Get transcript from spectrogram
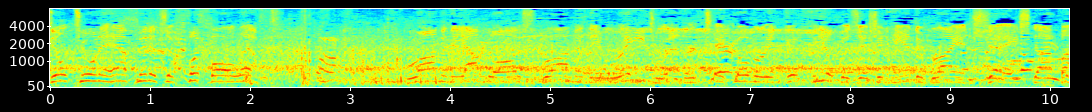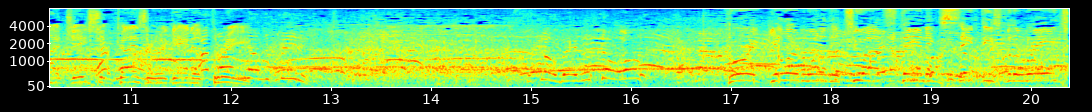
Still two and a half minutes of football left. Brohm and the Outlaws, Brohm and the Rage rather, take over in good field position. Hand to Brian Shay, stopped by Jason Kaiser, again a gain of three. Corey Gilliard, one of the two outstanding safeties for the Rage.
